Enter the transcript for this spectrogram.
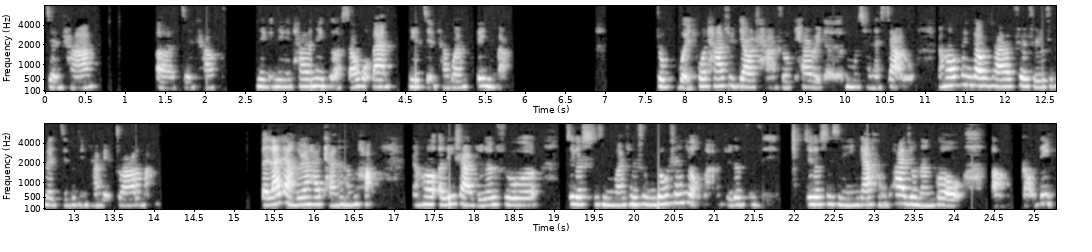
检查，呃，检查那个那个他的那个小伙伴，那个检察官，fin 吧，就委托他去调查说 Carrie 的目前的下落。然后 Finn 告诉他，他确实就是被缉毒警察给抓了嘛。本来两个人还谈得很好，然后 Alicia 觉得说这个事情完全是无中生有嘛，觉得自己这个事情应该很快就能够啊搞定。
